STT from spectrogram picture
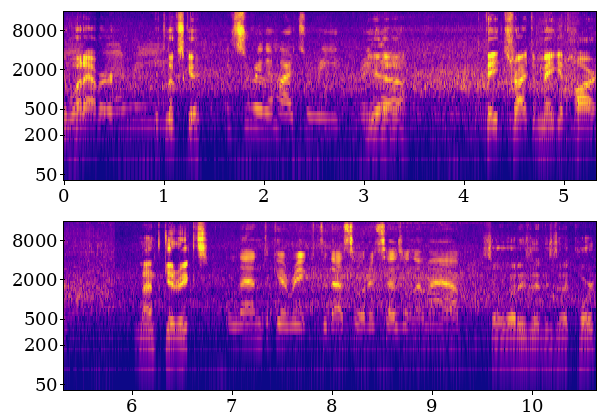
whatever very- it looks good It's really hard to read. Really. Yeah. They try to make it hard. Landgericht. Landgericht, that's what it says on the map. So what is it? Is it a court?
